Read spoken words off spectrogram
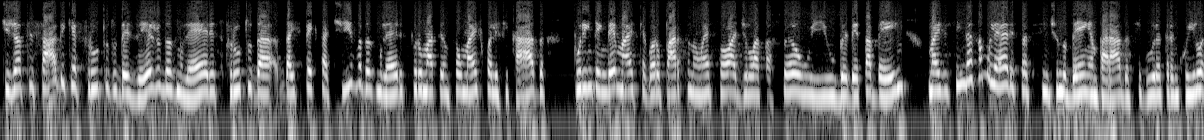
que já se sabe que é fruto do desejo das mulheres, fruto da, da expectativa das mulheres por uma atenção mais qualificada, por entender mais que agora o parto não é só a dilatação e o bebê tá bem, mas sim dessa mulher está se sentindo bem, amparada, segura, tranquila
